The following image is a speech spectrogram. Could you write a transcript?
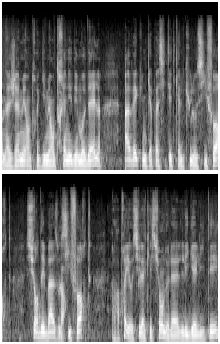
n'a jamais entre guillemets entraîné des modèles avec une capacité de calcul aussi forte sur des bases aussi fortes. Alors après, il y a aussi la question de la légalité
